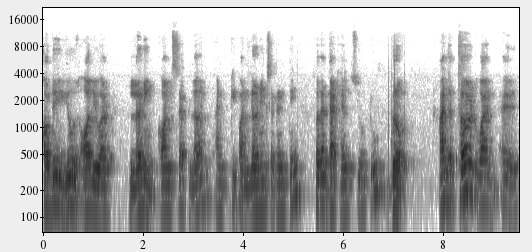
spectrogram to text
How do you use all your learning concept, learn and keep on learning certain things so that that helps you to grow. And the third one is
